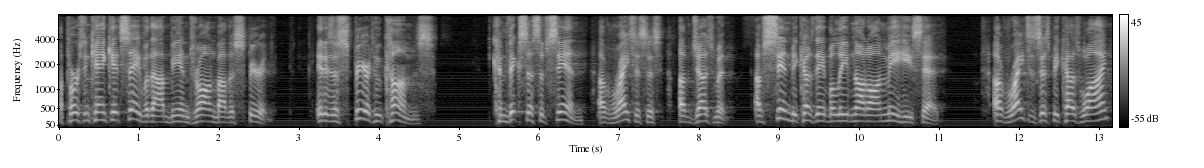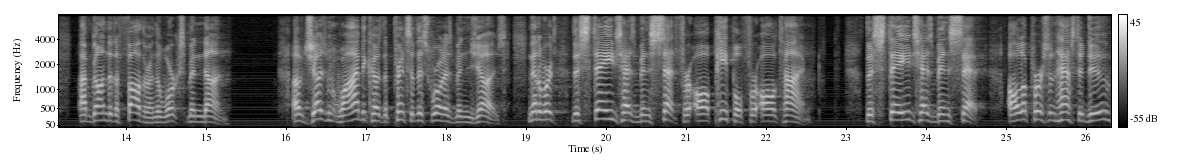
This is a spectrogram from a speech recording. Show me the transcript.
A person can't get saved without being drawn by the Spirit. It is a Spirit who comes, convicts us of sin, of righteousness, of judgment, of sin because they believe not on me, he said. Of righteousness because why? I've gone to the Father and the work's been done. Of judgment, why? Because the prince of this world has been judged. In other words, the stage has been set for all people for all time. The stage has been set. All a person has to do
